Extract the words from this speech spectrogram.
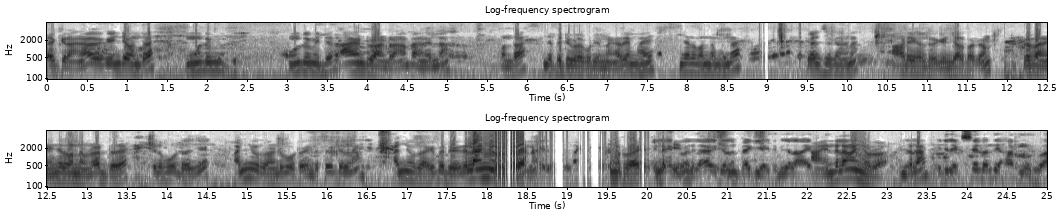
தைக்கிறாங்க. இங்கே வந்தால் மூன்று மூன்று மீட்டர் ஆயிரம் ரூபான்றாங்க. எல்லாம் வந்தால் இங்கே பெற்றுக்கொள்ளக்கூடிய அதே மாதிரி இங்கே வந்தோம்னா கேர்ள்ஸுக்கான ஆடைகள் இருக்குது இஞ்சால் பக்கம். பாருங்க இங்கே வந்தோம்னா அடுத்தது இதில் போட்டுருக்கு அஞ்சூறுரூவாண்டு போட்டு இந்த ஷர்ட் எல்லாம் அஞ்சூறுரூவாய்க்கு பெற்று இதெல்லாம் அஞ்சூறுரூவாண்ணா இதெல்லாம் ஐட்டம் இதெல்லாம் இதெல்லாம் அஞ்சூறுரூவா இதெல்லாம் இதில் எக்ஸல் வந்து அறுநூறு ரூபா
